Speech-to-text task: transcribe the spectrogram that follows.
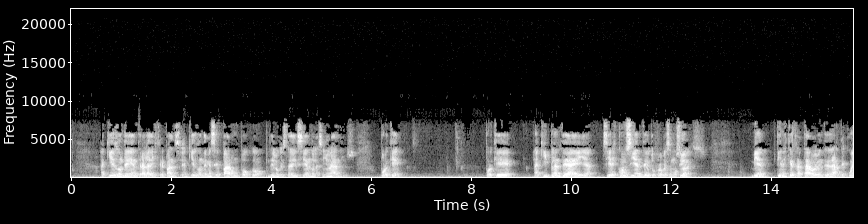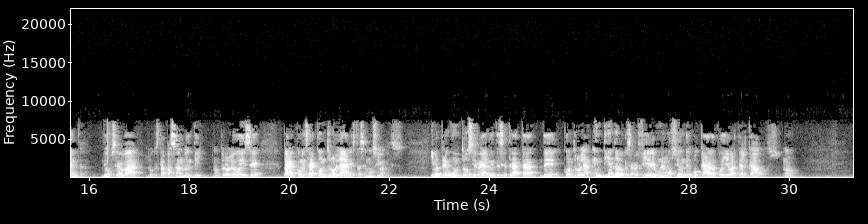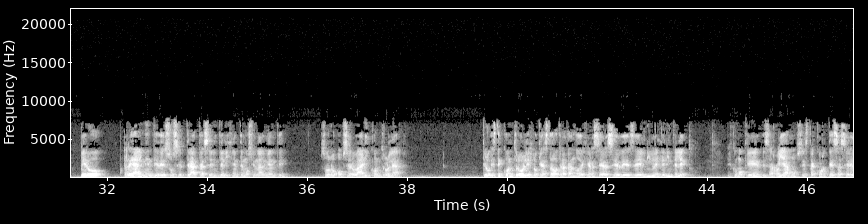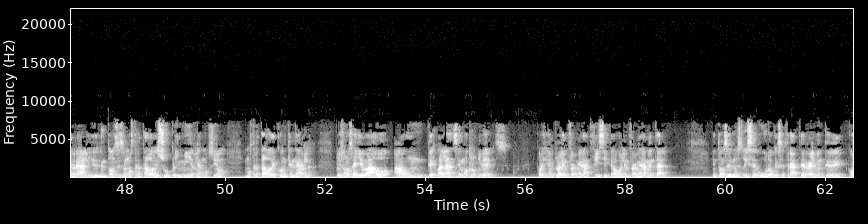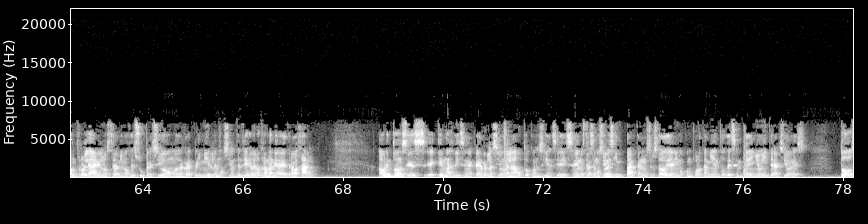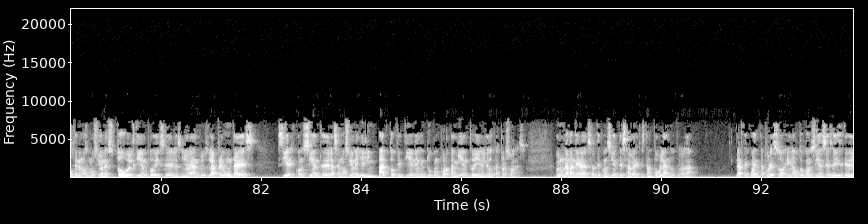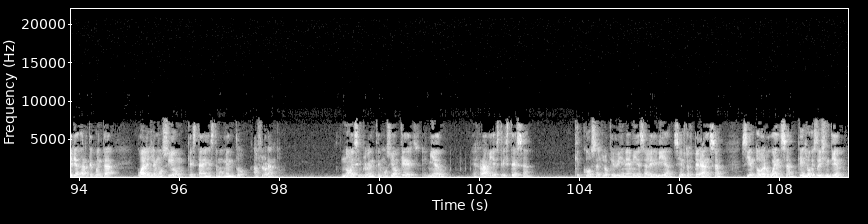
Aquí es donde entra la discrepancia, aquí es donde me separo un poco de lo que está diciendo la señora Andrews. ¿Por qué? Porque aquí plantea ella, si eres consciente de tus propias emociones, Bien, tienes que tratar obviamente de darte cuenta, de observar lo que está pasando en ti, ¿no? Pero luego dice, para comenzar a controlar estas emociones. Y me pregunto si realmente se trata de controlar. Entiendo a lo que se refiere, una emoción desbocada puede llevarte al caos, ¿no? Pero ¿realmente de eso se trata ser inteligente emocionalmente? ¿Solo observar y controlar? Creo que este control es lo que ha estado tratando de ejercerse desde el nivel del intelecto. Es como que desarrollamos esta corteza cerebral y desde entonces hemos tratado de suprimir la emoción, hemos tratado de contenerla. Pero eso nos ha llevado a un desbalance en otros niveles. Por ejemplo, a la enfermedad física o a la enfermedad mental. Entonces, no estoy seguro que se trate realmente de controlar en los términos de supresión o de reprimir la emoción. Tendría que haber otra manera de trabajarlo. Ahora entonces, eh, ¿qué más dicen acá en relación a la autoconciencia? Dice, nuestras emociones impactan nuestro estado de ánimo, comportamientos, desempeño, interacciones. Todos tenemos emociones todo el tiempo, dice la señora Andrews. La pregunta es si eres consciente de las emociones y el impacto que tienen en tu comportamiento y en el de otras personas. Bueno, una manera de hacerte consciente es saber que están poblándote, ¿verdad? Darte cuenta. Por eso en autoconciencia se dice que deberías darte cuenta cuál es la emoción que está en este momento aflorando no es simplemente emoción. ¿Qué es? ¿Es miedo? ¿Es rabia? ¿Es tristeza? ¿Qué cosa es lo que viene a mí? ¿Es alegría? ¿Siento esperanza? ¿Siento vergüenza? ¿Qué es lo que estoy sintiendo?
